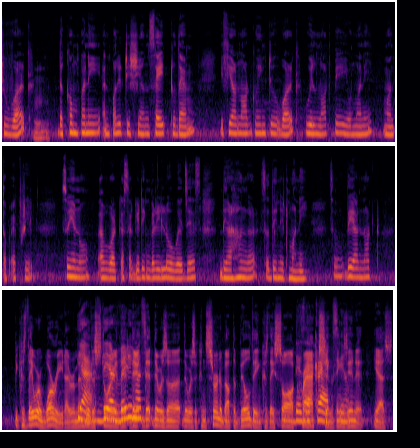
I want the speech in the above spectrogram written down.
to work, hmm. the company and politicians say to them, if you are not going to work, we'll not pay your money month of April. So you know, our workers are getting very low wages, they are hunger, so they need money. So they are not. Because they were worried. I remember Yeah, the story. that- that- there was a there was a concern about the building because they saw There's the cracks, and things yeah. in it. Yes.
